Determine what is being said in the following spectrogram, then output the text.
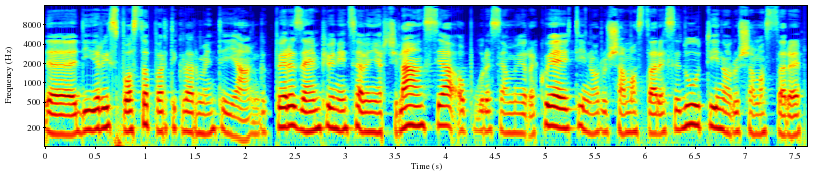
eh, di risposta particolarmente young. Per esempio inizia a venirci l'ansia, oppure siamo irrequieti, non riusciamo a stare seduti, non riusciamo a stare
